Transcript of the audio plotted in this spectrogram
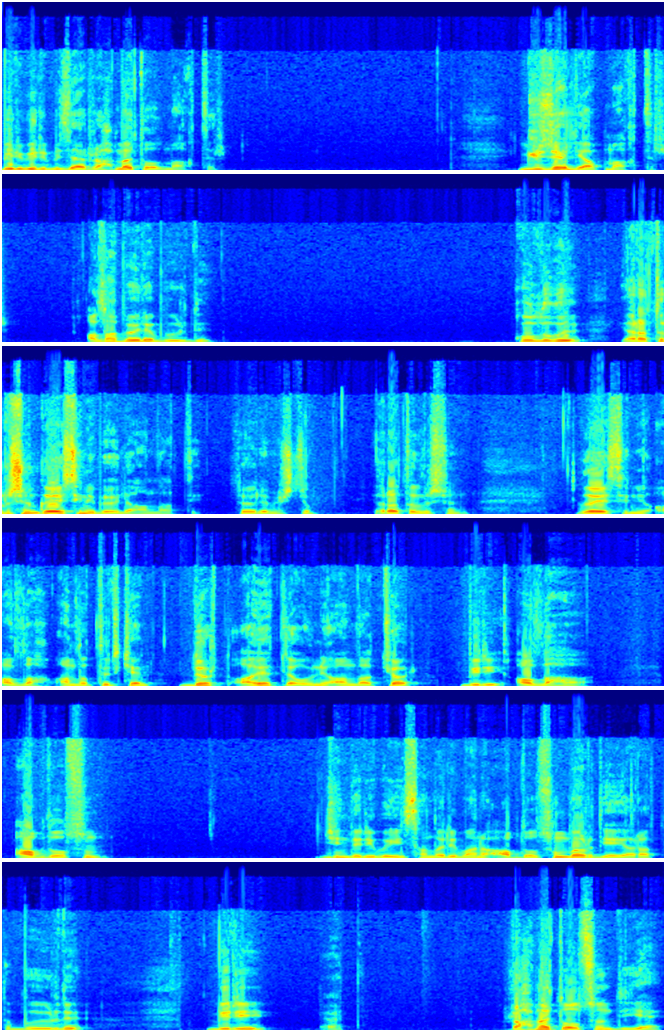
Birbirimize rahmet olmaktır. Güzel yapmaktır. Allah böyle buyurdu. Kulluğu, yaratılışın gayesini böyle anlattı. Söylemiştim. Yaratılışın gayesini Allah anlatırken dört ayetle onu anlatıyor. Biri Allah'a abdolsun, cinleri ve insanları bana abdolsunlar diye yarattım buyurdu. Biri evet, rahmet olsun diye,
